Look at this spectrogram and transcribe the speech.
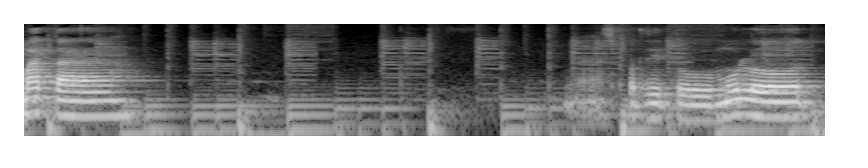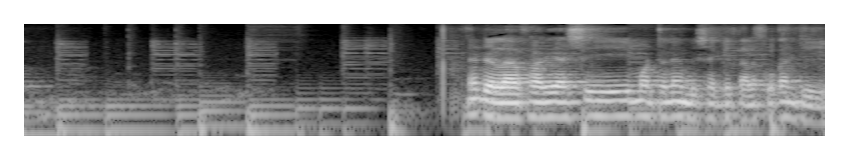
mata, seperti itu mulut ini adalah variasi model yang bisa kita lakukan di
